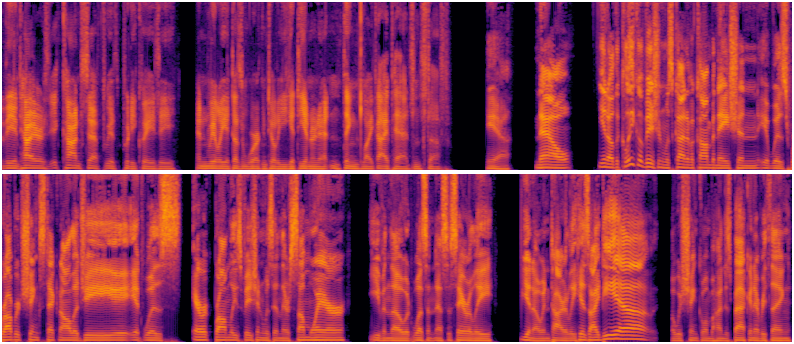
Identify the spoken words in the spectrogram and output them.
The entire concept is pretty crazy and really it doesn't work until you get the internet and things like iPads and stuff. Yeah. Now, you know, the ColecoVision was kind of a combination. It was Robert Schenk's technology. It was Eric Bromley's vision was in there somewhere, even though it wasn't necessarily, you know, entirely his idea. With Schenk going behind his back and everything.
